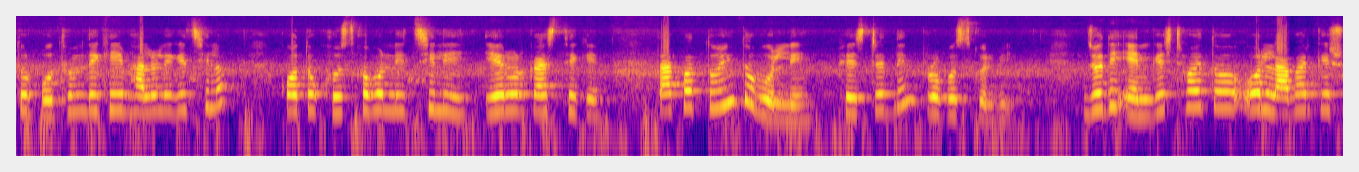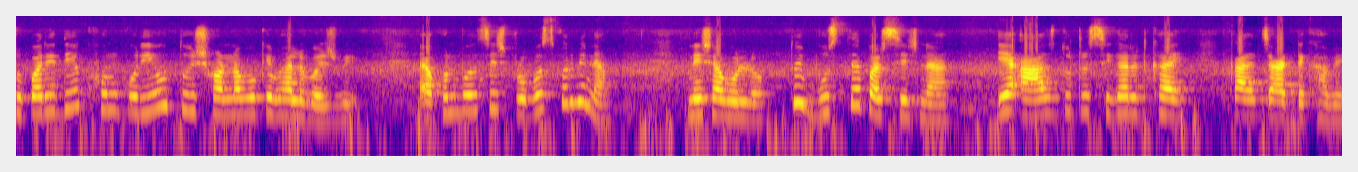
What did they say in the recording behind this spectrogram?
তোর প্রথম দেখেই ভালো লেগেছিল? কত খোঁজখবর নিচ্ছিলি এর ওর কাছ থেকে। তারপর তুই তো বললি ফেস্টের দিন প্রপোজ করবি। যদি এনগেজড হয় তো ওর লাভারকে সুপারি দিয়ে খুন করিয়েও তুই স্বর্ণাবকে ভালোবাসবি। এখন বলছিস প্রপোজ করবি না? নেশা বলল, তুই বুঝতে পারছিস না, এ আজ দুটো সিগারেট খায়, কাল চারটে খাবে,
